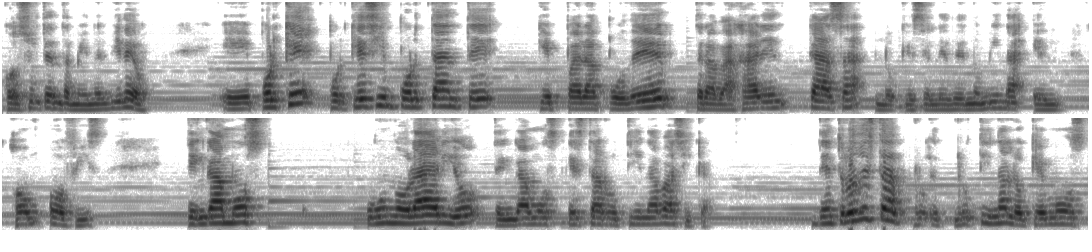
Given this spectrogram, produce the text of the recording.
Consulten también el video. Eh, ¿Por qué? Porque es importante que para poder trabajar en casa, lo que se le denomina el home office, tengamos un horario, tengamos esta rutina básica. Dentro de esta rutina lo que hemos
